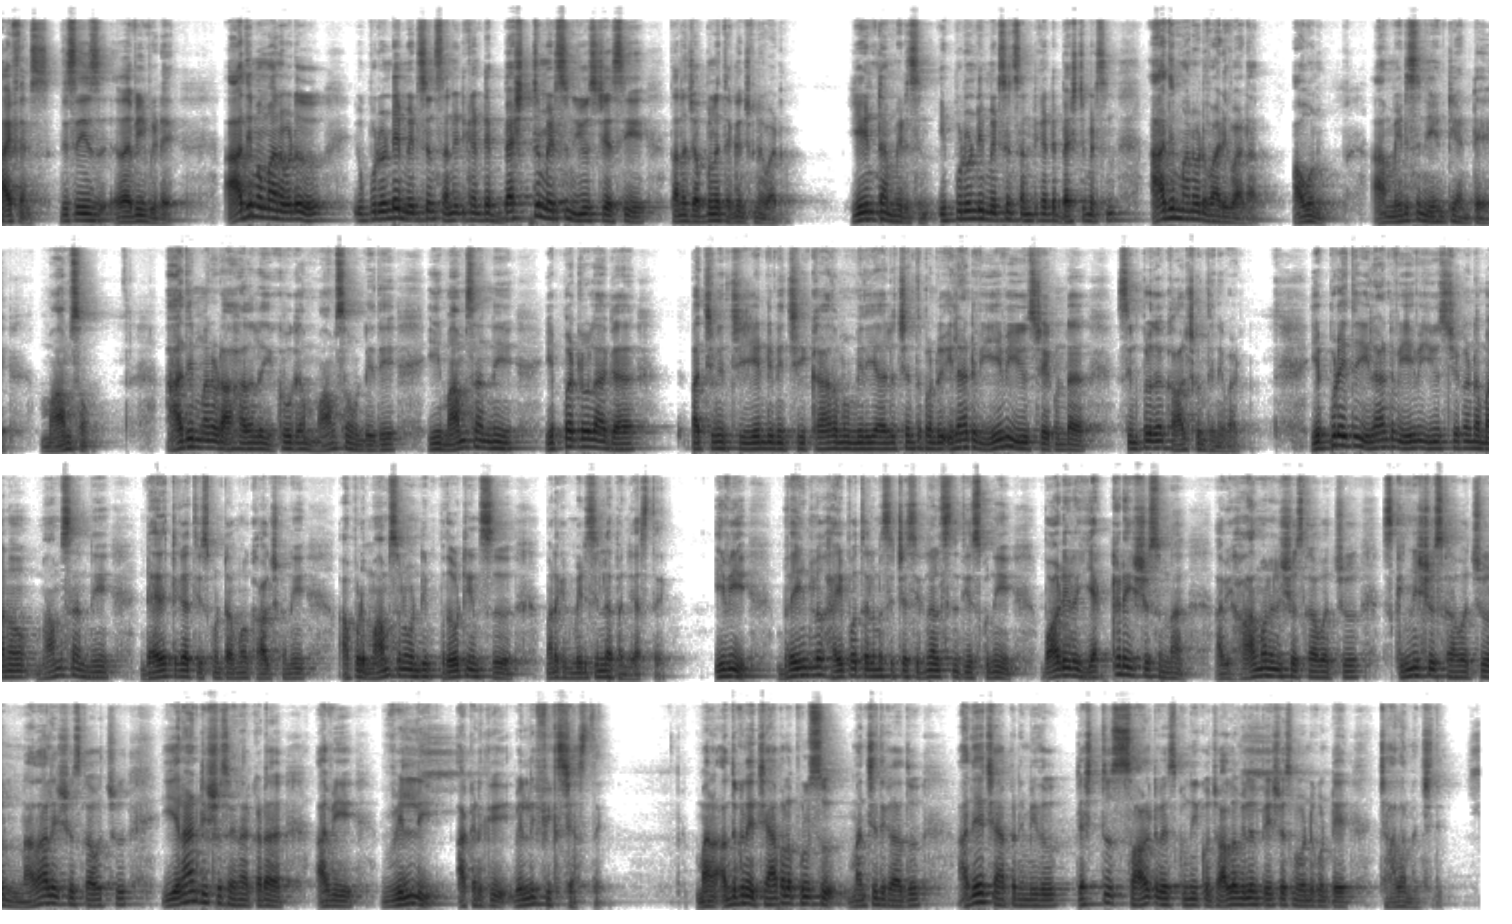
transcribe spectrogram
Hi friends this is Ravi విడే ఆదిమ మానవుడు ఇప్పుడుండే మెడిసిన్స్ అన్నిటికంటే బెస్ట్ మెడిసిన్ యూజ్ చేసి తన జబ్బులను తగ్గించుకునేవాడు. ఏంటా మెడిసిన్ ఇప్పుడుండి మెడిసిన్స్ అన్నిటికంటే బెస్ట్ మెడిసిన్ ఆది మానవుడు వాడివాడా? అవును. ఆ మెడిసిన్ ఏంటి అంటే మాంసం. ఆది మానవుడు ఆహారంలో ఎక్కువగా మాంసం ఉండేది. ఈ మాంసాన్ని ఇప్పట్లోలాగా పచ్చిమిర్చి ఎండుమిర్చి కారము మిరియాలు చింతపండు ఇలాంటివి ఏవి యూజ్ చేయకుండా సింపుల్గా కాల్చుకొని తినేవాడు. ఎప్పుడైతే ఇలాంటివి ఏవి యూజ్ చేయకుండా మనం మాంసాన్ని డైరెక్ట్గా తీసుకుంటామో కాల్చుకొని అప్పుడు మాంసంలో ఉండి ప్రోటీన్స్ మనకి మెడిసిన్లా పనిచేస్తాయి. ఇవి బ్రెయిన్లో హైపోథెలమస్ ఇచ్చే సిగ్నల్స్ని తీసుకుని బాడీలో ఎక్కడ ఇష్యూస్ ఉన్నా అవి హార్మోనల్ ఇష్యూస్ కావచ్చు స్కిన్ ఇష్యూస్ కావచ్చు నరాల ఇష్యూస్ కావచ్చు ఎలాంటి ఇష్యూస్ అయినా అక్కడ అవి వెళ్ళి అక్కడికి వెళ్ళి ఫిక్స్ చేస్తాయి. మన అందుకనే చేపల పులుసు మంచిది కాదు అదే చేపని మీరు జస్ట్ సాల్ట్ వేసుకుని కొంచెం అల్లం వెల్లుల్లి పేస్ట్ వేసుకుని వండుకుంటే చాలా మంచిది.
